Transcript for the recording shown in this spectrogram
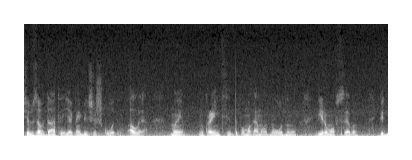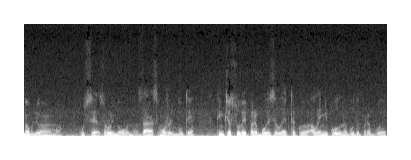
щоб завдати якнайбільше шкоди. Але ми, українці, допомагаємо одне одному, віримо в себе, відновлюємо усе зруйновано. Зараз можуть бути тимчасові перебої з електрикою, але ніколи не буде перебоїв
